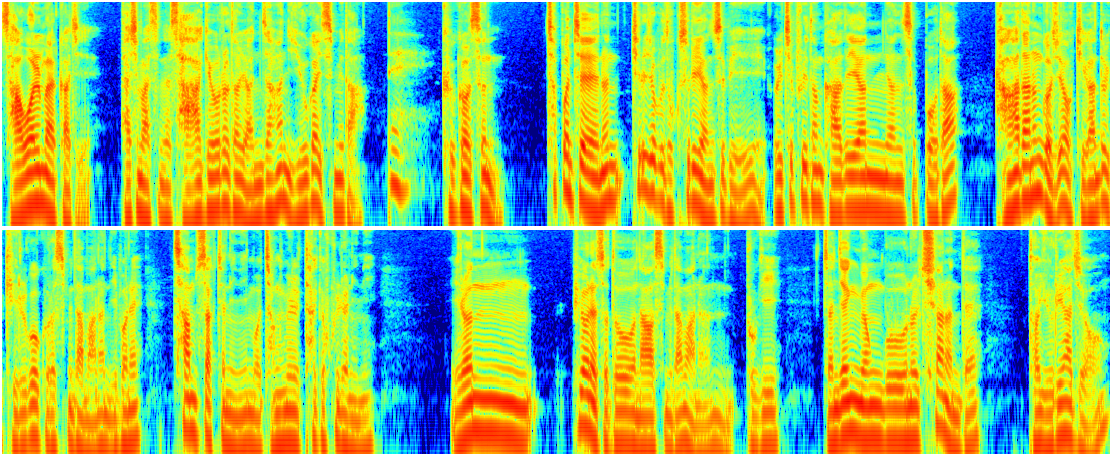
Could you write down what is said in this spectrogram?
4월 말까지 다시 말씀드려 4개월을 더 연장한 이유가 있습니다. 네. 그것은 첫 번째는 키리조브 독수리 연습이 을지 프리던 가디언 연습보다 강하다는 거죠. 기간도 길고 그렇습니다만은 이번에 참수작전이니 뭐 정밀 타격 훈련이니 이런 표현에서도 나왔습니다만은 북이 전쟁 명분을 취하는데 더 유리하죠.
